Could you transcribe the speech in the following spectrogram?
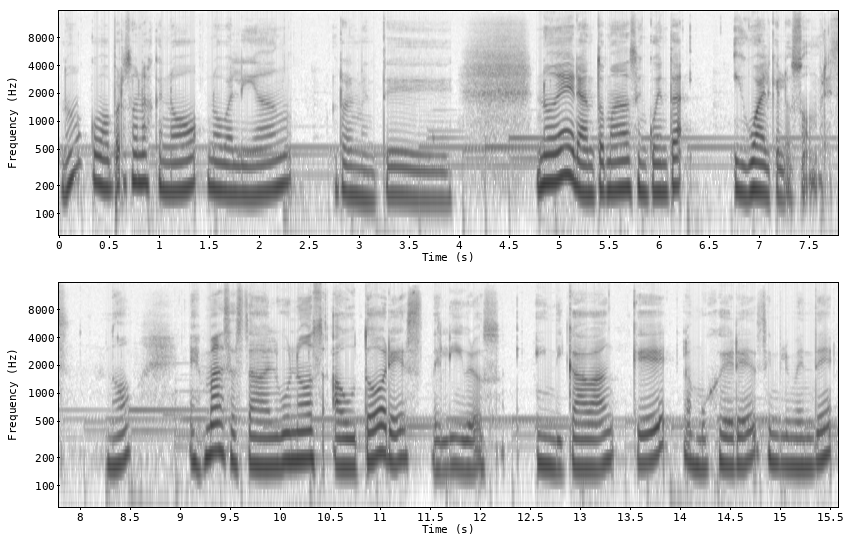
¿no? Como personas que no, no valían realmente, no eran tomadas en cuenta igual que los hombres, ¿no? Es más, hasta algunos autores de libros indicaban que las mujeres simplemente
